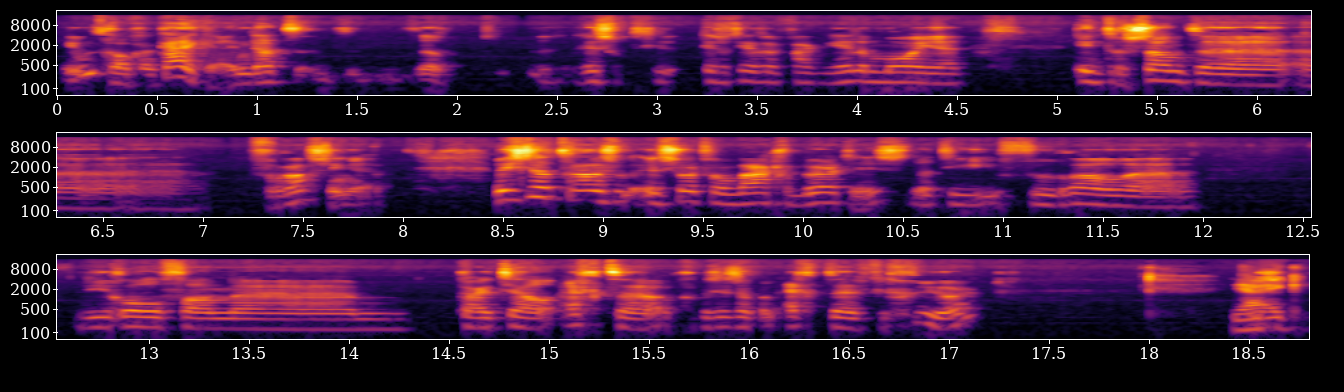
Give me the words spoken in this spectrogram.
Je moet gewoon gaan kijken. En dat, dat resulteert, er vaak in hele mooie, interessante eh, verrassingen. Weet je dat trouwens een soort van waar gebeurd is? Dat die Furo eh, die rol van uh, Keitel echt uh, gebaseerd is op een echte figuur. Ja, Dus- ik,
